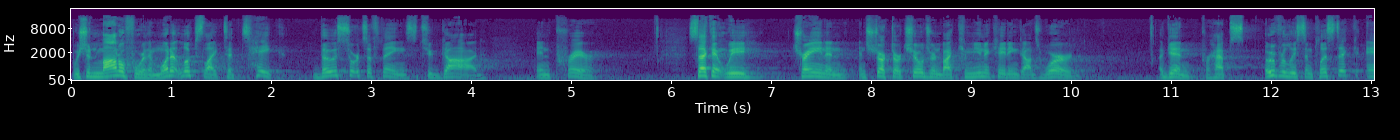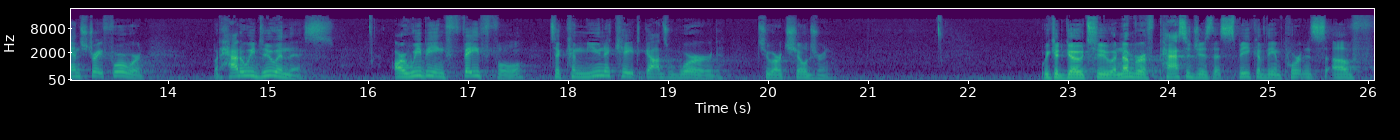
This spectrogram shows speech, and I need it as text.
We should model for them what it looks like to take those sorts of things to God in prayer. Second, we train and instruct our children by communicating God's word. Again, perhaps overly simplistic and straightforward. But how do we do in this? Are we being faithful to communicate God's word to our children? We could go to a number of passages that speak of the importance of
